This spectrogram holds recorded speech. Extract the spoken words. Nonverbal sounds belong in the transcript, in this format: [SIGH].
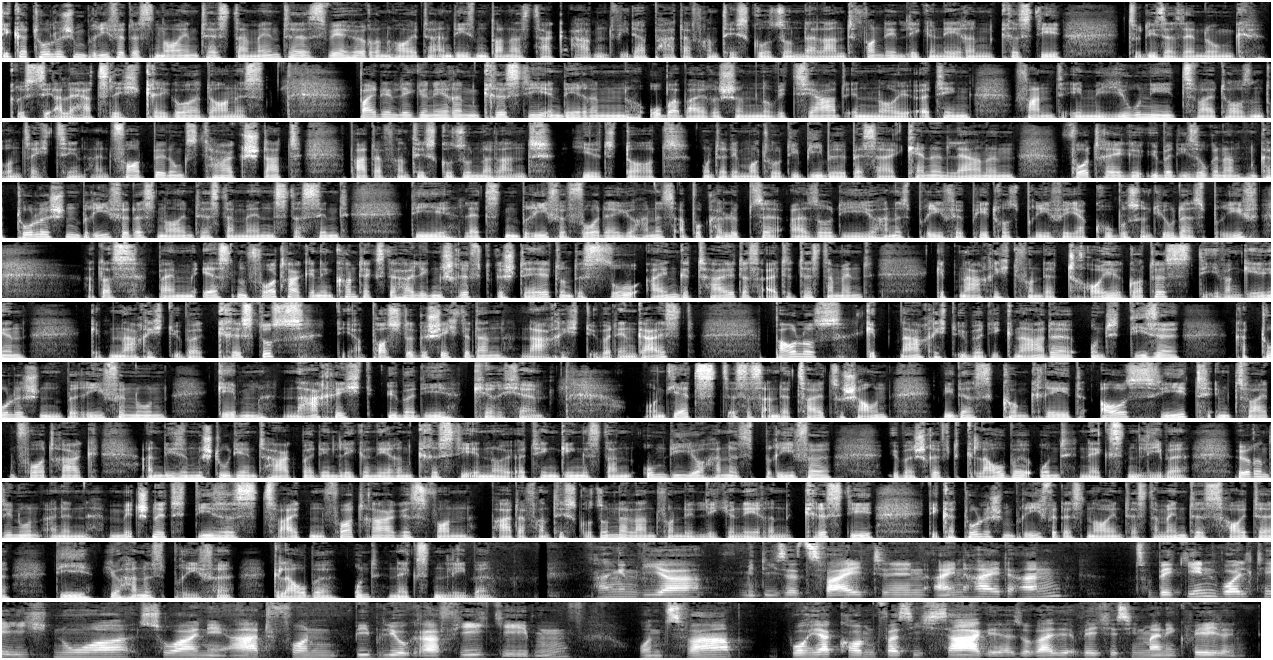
Die katholischen Briefe des Neuen Testamentes. Wir hören heute an diesem Donnerstagabend wieder Pater Francisco Sunderland von den Legionären Christi. Zu dieser Sendung grüßt Sie alle herzlich Gregor Dornes. Bei den Legionären Christi in deren oberbayerischem Noviziat in Neuötting fand im Juni 2016 ein Fortbildungstag statt. Pater Francisco Sunderland hielt dort unter dem Motto Die Bibel besser kennenlernen Vorträge über die sogenannten katholischen Briefe des Neuen Testaments. Das sind die letzten Briefe vor der Johannesapokalypse, also die Johannesbriefe, Petrusbriefe, Jakobus und Judasbrief hat das beim ersten Vortrag in den Kontext der Heiligen Schrift gestellt und es so eingeteilt, das Alte Testament gibt Nachricht von der Treue Gottes, die Evangelien geben Nachricht über Christus, die Apostelgeschichte dann Nachricht über den Geist, Paulus gibt Nachricht über die Gnade und diese katholischen Briefe nun geben Nachricht über die Kirche. Und jetzt ist es an der Zeit zu schauen, wie das konkret aussieht. Im zweiten Vortrag an diesem Studientag bei den Legionären Christi in Neuötting ging es dann um die Johannesbriefe, Überschrift Glaube und Nächstenliebe. Hören Sie nun einen Mitschnitt dieses zweiten Vortrages von Pater Francisco Sunderland von den Legionären Christi, die katholischen Briefe des Neuen Testamentes, heute die Johannesbriefe, Glaube und Nächstenliebe. Fangen wir mit dieser zweiten Einheit an. Zu Beginn wollte ich nur so eine Art von Bibliografie geben, und zwar, woher kommt, was ich sage, also welche sind meine Quellen.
